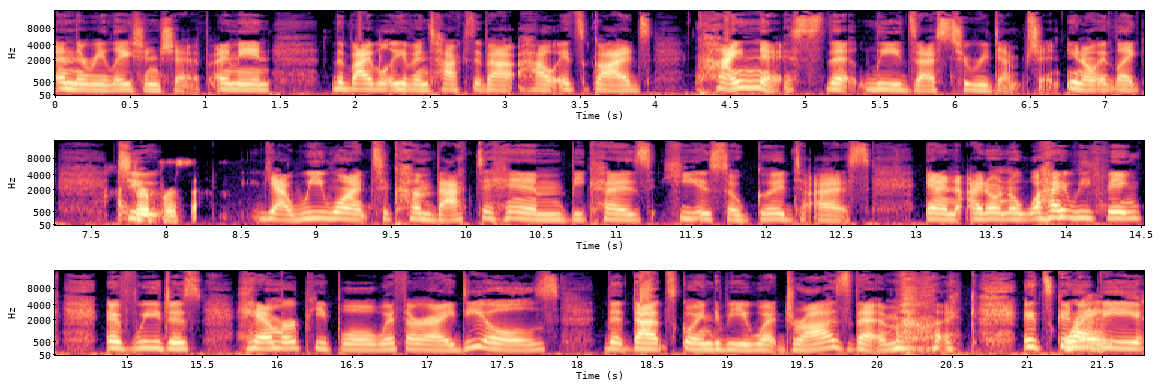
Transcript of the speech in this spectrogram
and the relationship. I mean, the Bible even talks about how it's God's kindness that leads us to redemption. You know, it like to 100%. Yeah, we want to come back to him because he is so good to us. And I don't know why we think if we just hammer people with our ideals that that's going to be what draws them. like it's going right. to be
